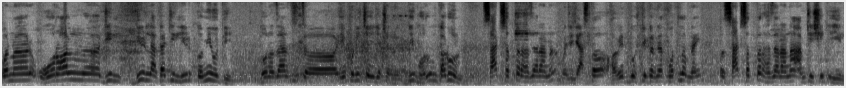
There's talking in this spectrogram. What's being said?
पण ओव्हरऑल जी दीड लाखाची लीड कमी होती दोन हजार एकोणीसच्या इलेक्शन ती भरून काढून साठ सत्तर हजारांना म्हणजे जास्त हवेत गोष्टी करण्यात मतलब नाही पण साठ सत्तर हजारांना आमची सीट येईल.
